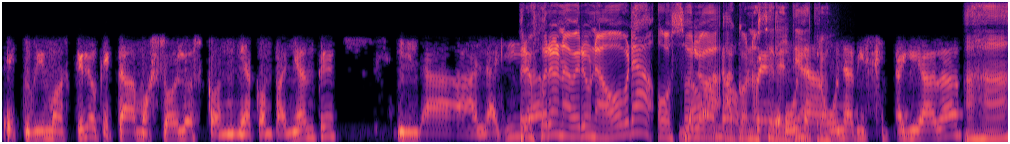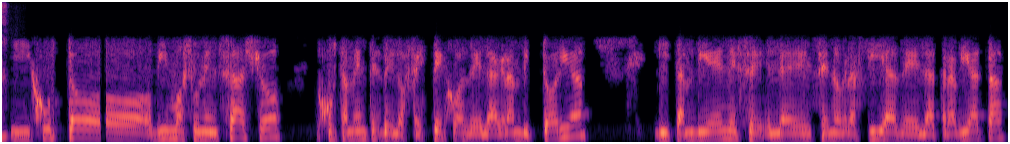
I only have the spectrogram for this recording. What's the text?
estuvimos, creo que estábamos solos con mi acompañante y la, la guía... ¿Pero fueron a ver una obra o solo a conocer el teatro? Una, visita guiada y justo vimos un ensayo justamente de los festejos de la Gran Victoria y también la escenografía de la Traviata,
